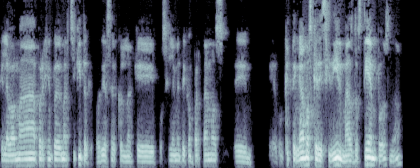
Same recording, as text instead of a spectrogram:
que la mamá, por ejemplo, es más chiquito, que podría ser con la que posiblemente compartamos, eh, que tengamos que decidir más dos tiempos, ¿no?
